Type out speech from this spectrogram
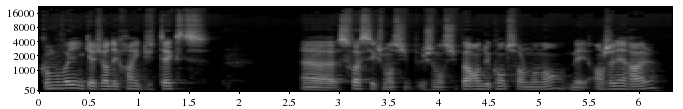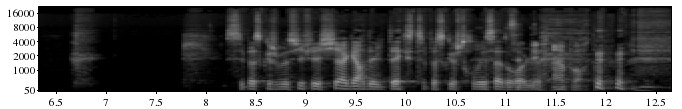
quand vous voyez une capture d'écran avec du texte, euh, soit c'est que je m'en suis, je m'en suis pas rendu compte sur le moment, mais en général, c'est parce que je me suis fait chier à garder le texte parce que je trouvais ça drôle. important.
